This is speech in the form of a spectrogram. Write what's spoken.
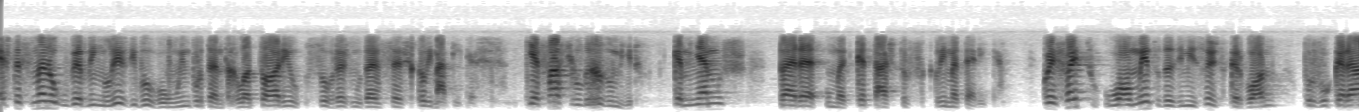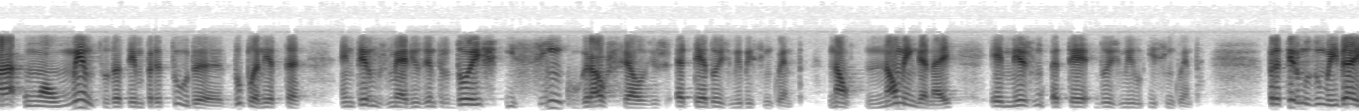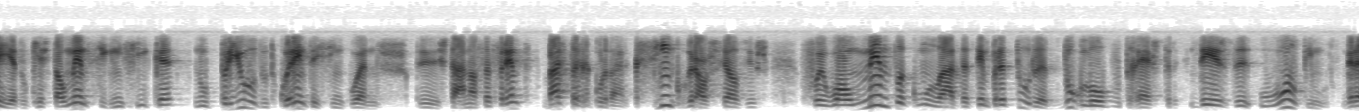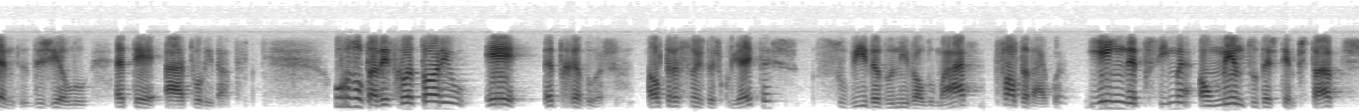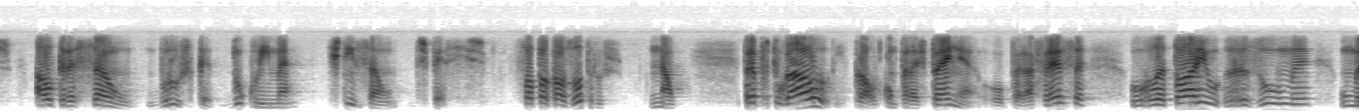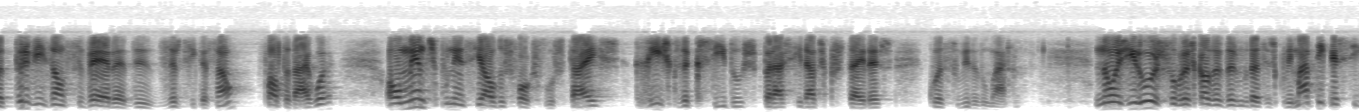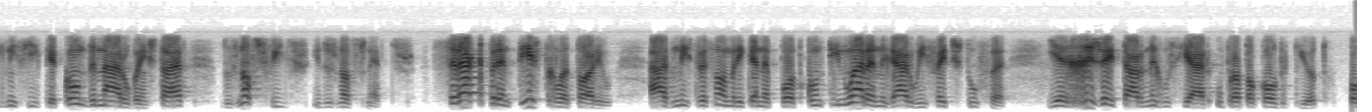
Esta semana o governo inglês divulgou um importante relatório sobre as mudanças climáticas, que é fácil de resumir. Caminhamos para uma catástrofe climatérica. Com efeito, o aumento das emissões de carbono provocará um aumento da temperatura do planeta em termos médios entre 2 e 5 graus Celsius até 2050. Não, não me enganei, é mesmo até 2050. Para termos uma ideia do que este aumento significa, no período de 45 anos que está à nossa frente, basta recordar que 5 graus Celsius foi o aumento acumulado da temperatura do globo terrestre desde o último grande degelo até à atualidade. O resultado deste relatório é aterrador. Alterações das colheitas, subida do nível do mar, falta de água e ainda por cima aumento das tempestades, alteração brusca do clima, extinção de espécies. Só toca aos outros? Não. Para Portugal, como para a Espanha ou para a França, o relatório resume uma previsão severa de desertificação, falta de água, aumento exponencial dos fogos florestais, riscos acrescidos para as cidades costeiras com a subida do mar. Não agir hoje sobre as causas das mudanças climáticas significa condenar o bem-estar dos nossos filhos e dos nossos netos. Será que perante este relatório a administração americana pode continuar a negar o efeito estufa e a rejeitar negociar o protocolo de Kyoto?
